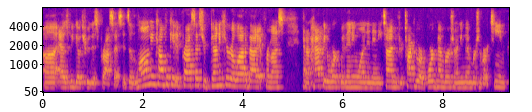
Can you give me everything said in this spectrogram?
uh, as we go through this process. It's a long and complicated process. You're going to hear a lot about it from us, and I'm happy to work with anyone and any time. If you're talking to our board members or any members of our team,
